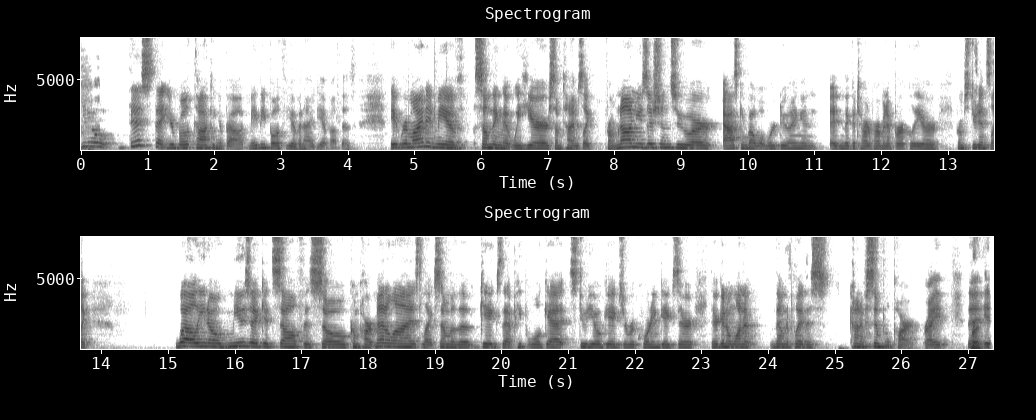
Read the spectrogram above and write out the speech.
you know, this that you're both talking about, maybe both of you have an idea about this. It reminded me of something that we hear sometimes, like from non musicians who are asking about what we're doing in, in the guitar department at Berklee or from students like, well, you know, music itself is so compartmentalized. Like some of the gigs that people will get, studio gigs or recording gigs, they're they're going to want them to play this kind of simple part, right? That right. It,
